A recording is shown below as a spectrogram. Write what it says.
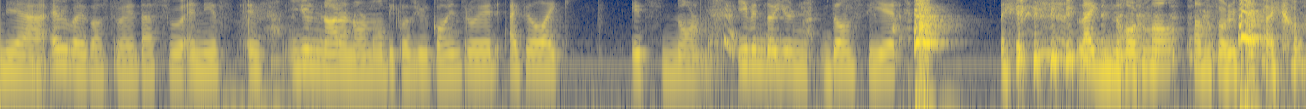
Yeah, everybody goes through it. That's true, and it's it's you're not a normal because you're going through it. I feel like it's normal, even though you don't see it like normal. I'm sorry for Tycho.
